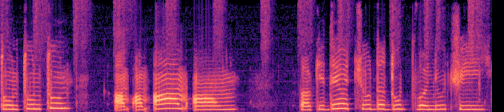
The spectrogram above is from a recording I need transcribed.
Тун-тун-тун. Ам-ам-ам-ам. Так, іди отсюда, дуб вонючий.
